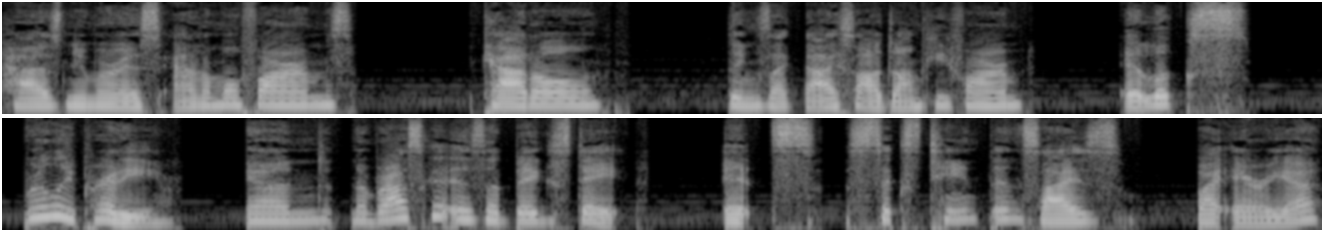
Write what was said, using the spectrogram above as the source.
has numerous animal farms, cattle, things like that. I saw a donkey farm. It looks really pretty. And Nebraska is a big state. It's 16th in size by area,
